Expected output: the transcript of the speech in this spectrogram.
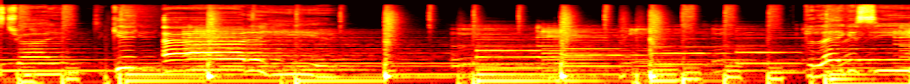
just trying to get out of here. The legacy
